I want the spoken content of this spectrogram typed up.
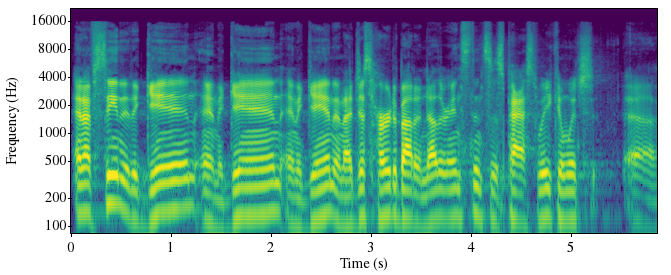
And I've seen it again and again and again. And I just heard about another instance this past week in which a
